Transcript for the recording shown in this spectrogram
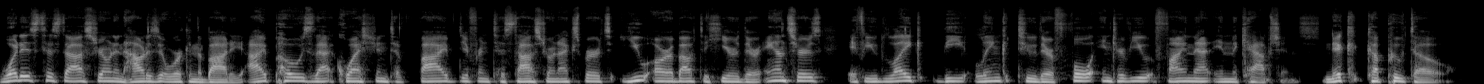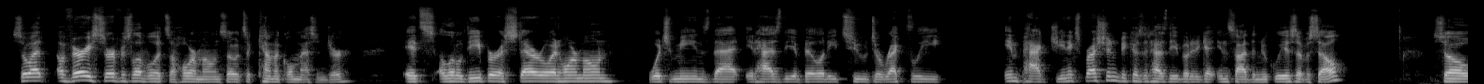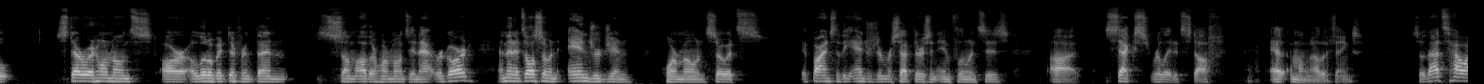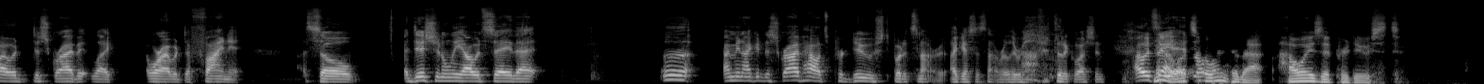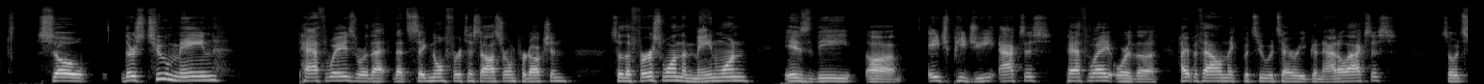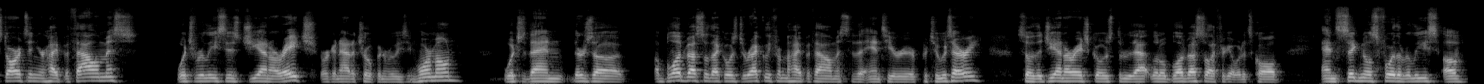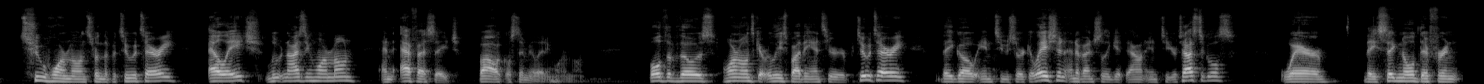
What is testosterone and how does it work in the body? I posed that question to five different testosterone experts. You are about to hear their answers. If you'd like the link to their full interview, find that in the captions. Nick Caputo. So, at a very surface level, it's a hormone, so it's a chemical messenger. It's a little deeper, a steroid hormone, which means that it has the ability to directly impact gene expression because it has the ability to get inside the nucleus of a cell. So, steroid hormones are a little bit different than some other hormones in that regard. And then it's also an androgen hormone, so it's it binds to the androgen receptors and influences uh, sex related stuff, among other things. So that's how I would describe it, like, or I would define it. So, additionally, I would say that. Uh, I mean, I could describe how it's produced, but it's not. I guess it's not really relevant to the question. I would say. Yeah, let's go into that. How is it produced? So there's two main pathways or that that signal for testosterone production. So the first one, the main one, is the uh, HPG axis pathway or the hypothalamic pituitary gonadal axis. So it starts in your hypothalamus, which releases GnRH or gonadotropin releasing hormone, which then there's a, a blood vessel that goes directly from the hypothalamus to the anterior pituitary. So the GnRH goes through that little blood vessel, I forget what it's called, and signals for the release of two hormones from the pituitary LH, luteinizing hormone, and FSH, follicle stimulating hormone. Both of those hormones get released by the anterior pituitary. They go into circulation and eventually get down into your testicles, where they signal different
